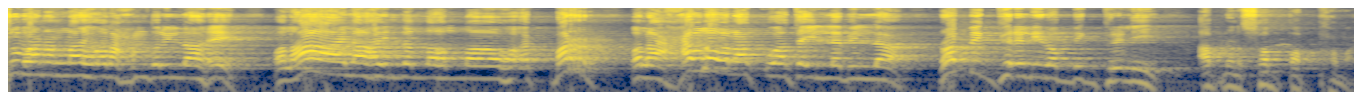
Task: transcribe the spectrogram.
সুবহানাল্লাহি ওয়া আলহামদুলিল্লাহ ওয়া লা ইলাহা ইল্লাল্লাহু আল্লাহু আকবার ওয়া লা হাওলা ওয়া কুওয়াতা ইল্লা বিল্লাহ। রব্বিক ফিরলি রব্বিক ফিরলি আপনার সব পাপ ক্ষমা।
